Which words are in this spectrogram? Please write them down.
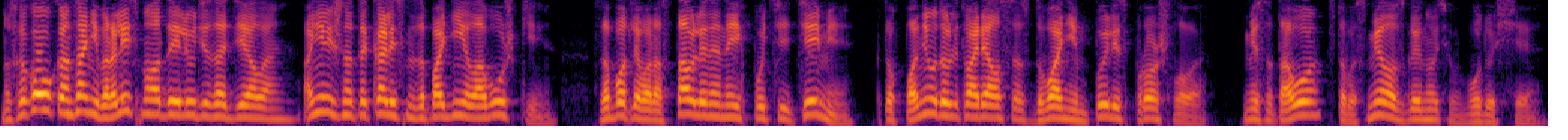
Но с какого конца не брались молодые люди за дело, они лишь натыкались на западни ловушки, заботливо расставленные на их пути теми, кто вполне удовлетворялся сдуванием пыли с прошлого, вместо того, чтобы смело взглянуть в будущее.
